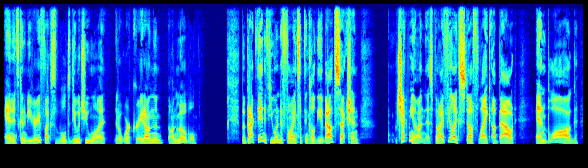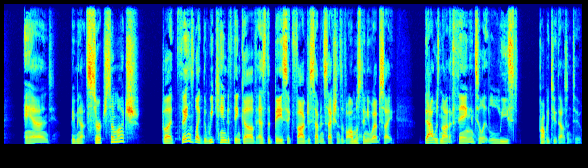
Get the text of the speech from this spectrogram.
and it's going to be very flexible to do what you want. It'll work great on the on mobile." But back then, if you wanted to find something called the About section, check me on this. But I feel like stuff like About and Blog and maybe not search so much, but things like that we came to think of as the basic five to seven sections of almost any website, that was not a thing until at least probably 2002.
